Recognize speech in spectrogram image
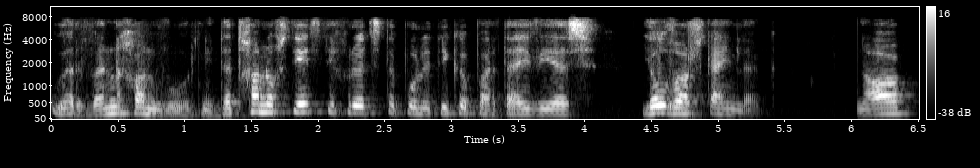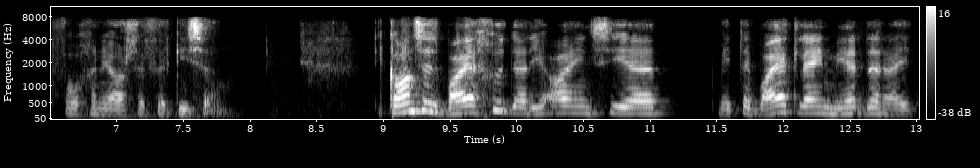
oorwin gaan word nie. Dit gaan nog steeds die grootste politieke party wees, heel waarskynlik na volgende jaar se verkiesing. Die kans is baie goed dat die ANC met 'n baie klein meerderheid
